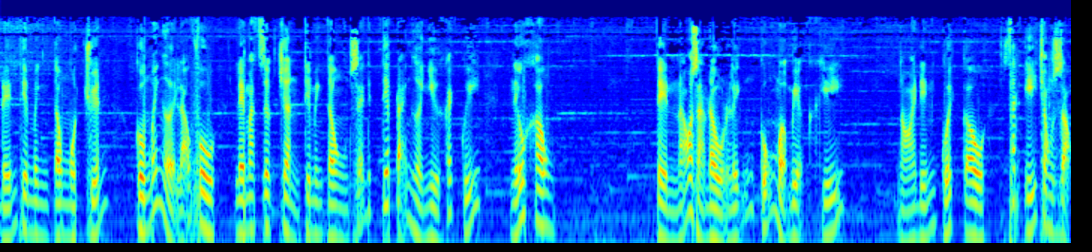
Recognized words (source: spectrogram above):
đến thiên minh tông một chuyến cùng mấy người lão phu Lề mặt dược trần thiên Minh Tông sẽ tiếp đãi người như khách quý, nếu không Tên não giả đầu lĩnh cũng mở miệng khí, Nói đến cuối câu, Sát ý trong giọng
